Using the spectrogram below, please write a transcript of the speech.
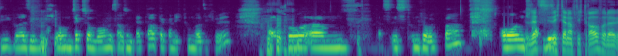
die quasi mich um sechs Uhr morgens aus dem Bett hat, da kann ich tun, was ich will. Also ähm, das ist unverrückbar. Und Setzt sie sich dann auf dich drauf oder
